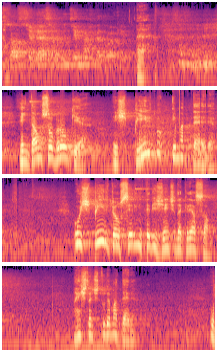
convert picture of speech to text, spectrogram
Não. Só se tivesse algum desembargador aqui. É. Então sobrou o que? Espírito e matéria. O espírito é o ser inteligente da criação. O restante tudo é matéria. O,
